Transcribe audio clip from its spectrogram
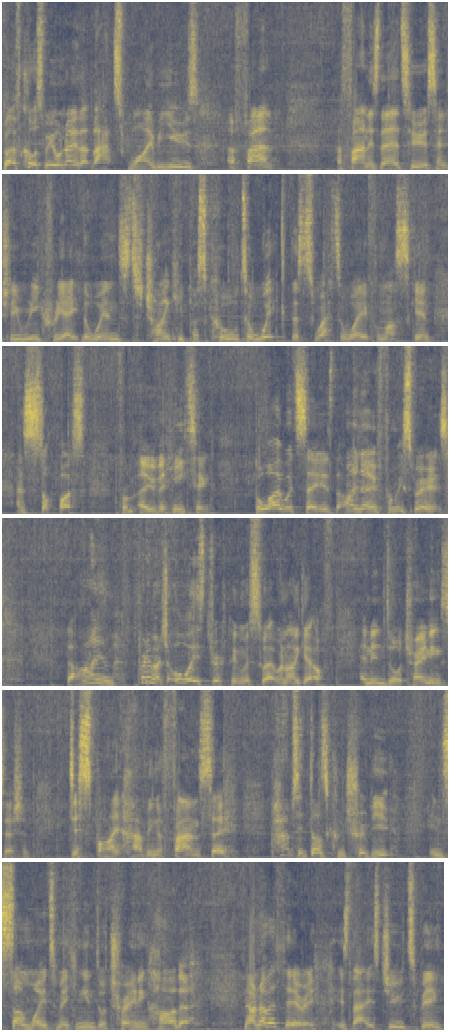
But of course, we all know that that's why we use a fan. A fan is there to essentially recreate the winds, to try and keep us cool, to wick the sweat away from our skin and stop us from overheating. But what I would say is that I know from experience that I am pretty much always dripping with sweat when I get off an indoor training session, despite having a fan. So perhaps it does contribute in some way to making indoor training harder. Now, another theory is that it's due to being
